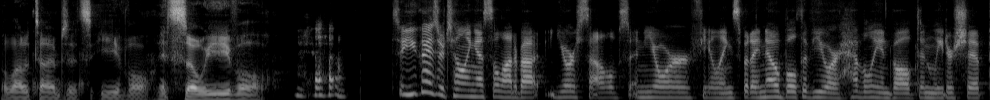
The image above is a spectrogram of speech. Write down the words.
a lot of times it's evil. It's so evil. so you guys are telling us a lot about yourselves and your feelings, but I know both of you are heavily involved in leadership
